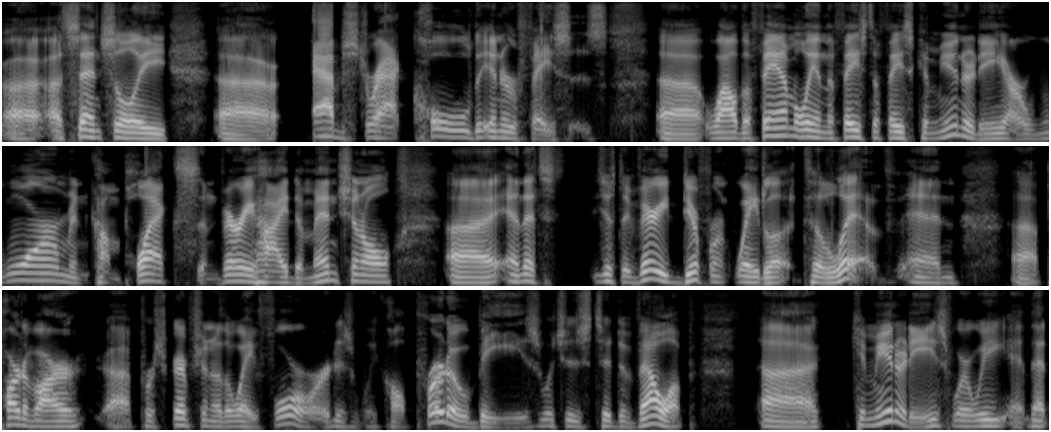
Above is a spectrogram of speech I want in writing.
uh, essentially uh, abstract cold interfaces uh, while the family and the face-to-face community are warm and complex and very high dimensional uh, and that's just a very different way to, to live and uh, part of our uh, prescription of the way forward is what we call proto-Bs, which is to develop uh, communities where we uh, that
